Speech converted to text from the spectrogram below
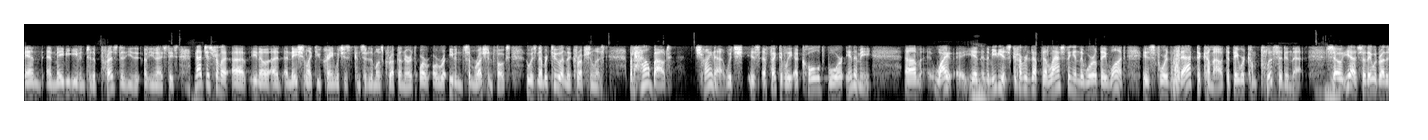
and and maybe even to the president of the United States, not just from a, a you know a, a nation like Ukraine, which is considered the most corrupt on earth, or or even some Russian folks who is number two on the corruption list, but how about China, which is effectively a Cold War enemy? Um, why and, and the media has covered it up. The last thing in the world they want is for that to come out that they were complicit in that. So yeah, so they would rather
